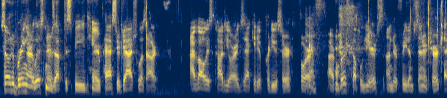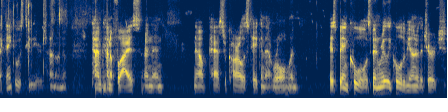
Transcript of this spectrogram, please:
So to bring our listeners up to speed here, Pastor Josh was our I've always called you our executive producer for yes. our first couple years under Freedom Center Church. I think it was 2 years. I don't know. Time kind of flies and then now Pastor Carl has taken that role and it's been cool. It's been really cool to be under the church,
